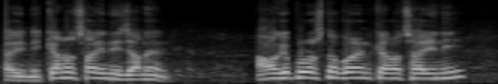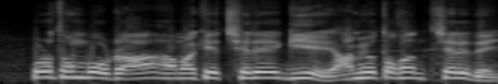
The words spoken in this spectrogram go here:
ছাড়িনি। কেন ছাড়িনি জানেন? আমাকে প্রশ্ন করেন কেন ছাড়িনি? প্রথম বউটা আমাকে ছেড়ে গিয়ে আমিও তখন ছেড়ে দেই।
